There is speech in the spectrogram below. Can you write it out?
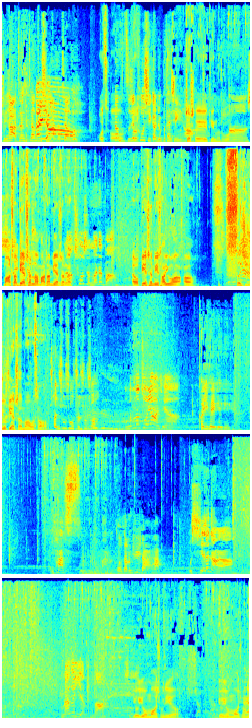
行啊，这样这样子不行啊，这样子我操这样子直接突袭感觉不太行啊。这谁顶得住？嗯，马上变身了，马上变身了！出什么的宝？哎，我变身没啥用啊！哦，四级就变身吗？我操！纯输出，纯输出，我能不能做样先？可以可以可以可以可以。我怕死，你懂吧？走，咱们继续打他。我鞋在哪儿啊？哦，没事。我拿个眼吧。有用吗，兄弟？有用吗，兄弟？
